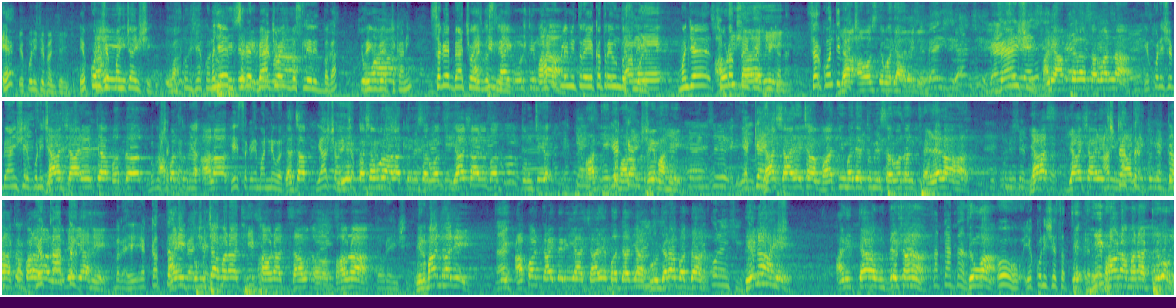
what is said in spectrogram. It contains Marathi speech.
ए? एकोणीसशे पंच्याऐंशी एकोणीसशे पंच्याऐंशी वा म्हणजे सगळे बॅच वाईज बसलेले आहेत बघा वेगवेगळ्या ठिकाणी सगळे बॅच वाईज आणखीन बसलेले काही. गोष्टी म्हणा. आपापले मित्र एकत्र येऊन बसलेले त्यामुळे आहेत. म्हणजे सोडत आपली शाळा नाहीत ही एकमेकांना सर कोणती या बॅच अवस्थेमध्ये आलेली आहे. ब्याऐंशी आणि आपल्याला सर्वांना एकोणीसशे ब्याऐंशी एकोणीसशे या. शाळेच्या बद्दल बघू आपण शकता. तुम्ही आलात हे सगळे मान्यवर याच्या या हे शाळेच्या कशामुळे आलात तुम्ही सर्व की या शाळेबद्दल तुमची अति तुम्हाला एक्क्याऐंशी. प्रेम आहे एक्क्याऐंशी. या शाळेच्या मातीमध्ये तुम्ही सर्वजण खेळलेला आहात या या शाळेची तुम्ही त्या कपाळाला लावलेली आहे. हे आणि तुमच्या मनात ही भावना जाव भावना निर्माण झाली की आपण काहीतरी या शाळेबद्दल या गुरुजनाबद्दल देणं आहे. आणि त्या उद्देशानं किंवा हो हो एकोणीसशे ते- सत्याहत्तर ही भावना मनात ठेवून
